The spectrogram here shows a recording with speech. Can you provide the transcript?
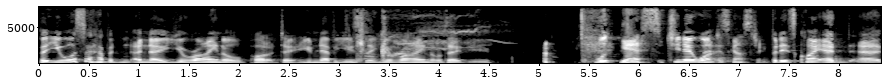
but you also have a, a no urinal policy. Don't you never use the urinal, don't you? Well, yes. Do you know what? Disgusting. But it's quite a uh,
